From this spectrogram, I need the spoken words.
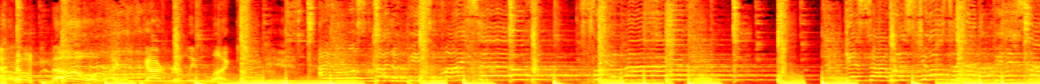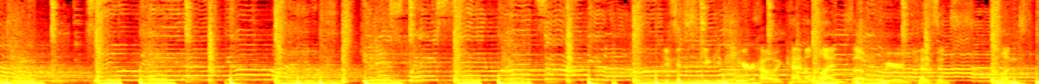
I don't know. I just got really lucky, dude. I almost got a piece of myself for your life. Guess I was just another pit stop till you made up your mind. You just wasted my time. You're You can, you can hear how it kind of lines up weird because it's one,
